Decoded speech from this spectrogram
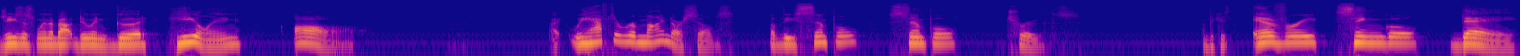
Jesus went about doing good, healing all. We have to remind ourselves of these simple, simple truths. Because every single day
